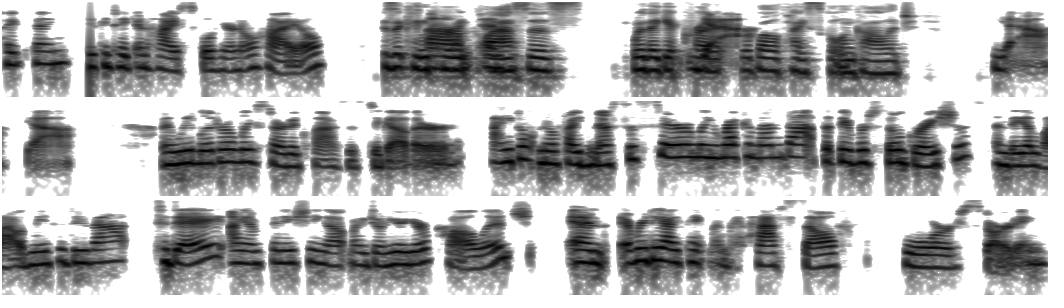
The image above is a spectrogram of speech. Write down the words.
type thing you can take in high school here in Ohio. Is it concurrent um, classes where they get credit yeah. for both high school and college? Yeah, yeah. And we literally started classes together. I don't know if I'd necessarily recommend that, but they were so gracious and they allowed me to do that. Today, I am finishing up my junior year of college, and every day I thank my past self for starting.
